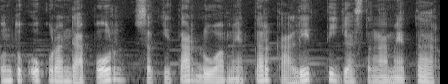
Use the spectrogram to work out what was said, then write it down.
Untuk ukuran dapur sekitar 2 meter kali 3,5 meter.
